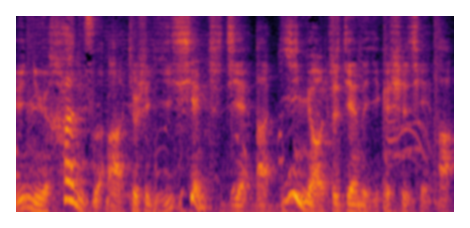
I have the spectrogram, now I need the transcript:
与女汉子啊，就是一线之间啊，一秒之间的一个事情啊。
